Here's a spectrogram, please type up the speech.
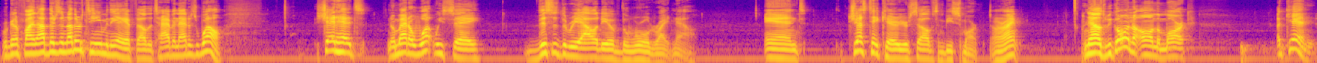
we're going to find out there's another team in the AFL that's having that as well. Shedheads, no matter what we say, this is the reality of the world right now. And just take care of yourselves and be smart, all right? Now, as we go on, on the mark, again,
